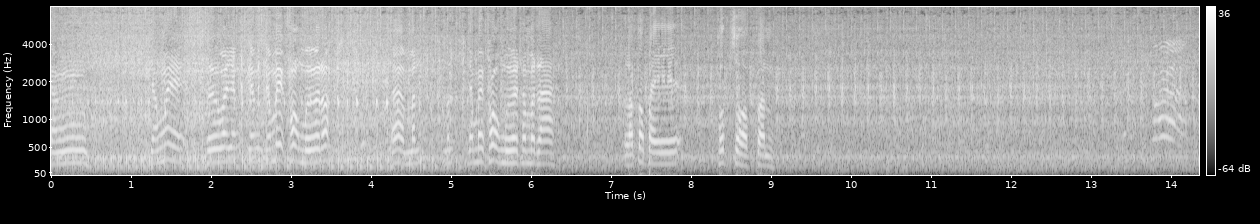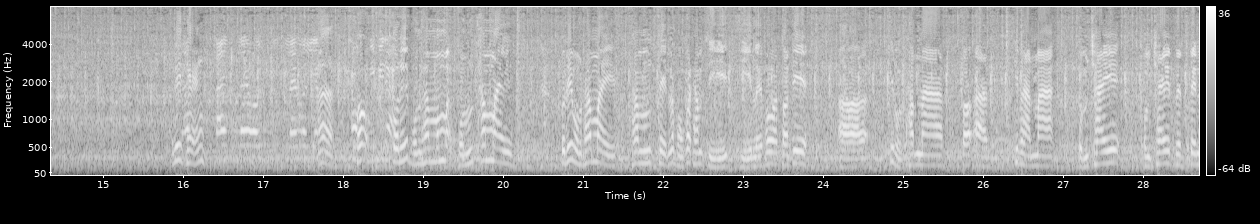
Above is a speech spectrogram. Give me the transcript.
ยังยังไม่เธอว่ายังยังยังไม่คล่องมือเนาะอ่ามันมันยังไม่คล่องมือธรรมดา เราต้องไปทดสอบก่อนว่านี่แข็งแรงแรงแรงเรายังอ่าเข้าเพราะตรงนี้ไม่ได้ตัวนี้ผมทำมาผมทำใหม่ ตัวนี้ผมทำใหม่ทำเสร็จแล้วผมก็ทำสีสีเลยเพราะว่าตอนที่อ่าที่ผมทำนาตอนอ่าที่ผ่านมา ผมใช้ผมใช้เป็นเป็น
